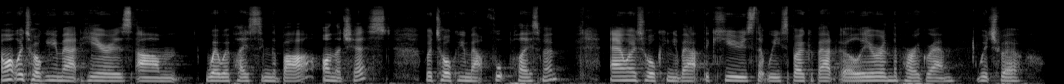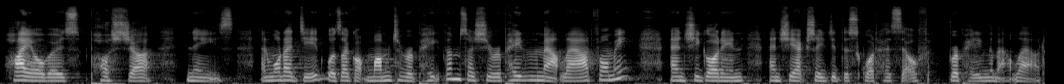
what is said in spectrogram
And what we're talking about here is um, where we're placing the bar on the chest. We're talking about foot placement, and we're talking about the cues that we spoke about earlier in the program, which were high elbows, posture, knees. And what I did was I got mum to repeat them. So she repeated them out loud for me, and she got in and she actually did the squat herself, repeating them out loud.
